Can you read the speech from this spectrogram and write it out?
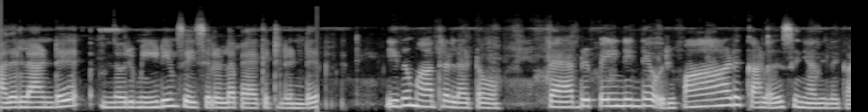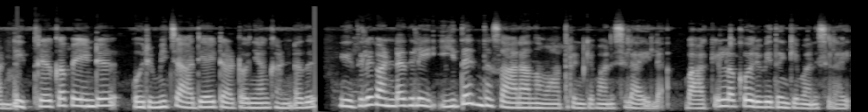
അതല്ലാണ്ട് ഒരു മീഡിയം സൈസിലുള്ള പാക്കറ്റിലുണ്ട്. ഇത് മാത്രമല്ല കേട്ടോ ഫാബ്രിക് പെയിന്റിന്റെ ഒരുപാട് കളേഴ്സ് ഞാനിതിൽ കണ്ടു. ഇത്രയൊക്കെ പെയിന്റ് ഒരുമിച്ച് ആദ്യമായിട്ടാട്ടോ ഞാൻ കണ്ടത്. ഇതിൽ കണ്ടതിൽ ഇതെന്താ സാധനമെന്ന് മാത്രം എനിക്ക് മനസ്സിലായില്ല. ബാക്കിയുള്ളൊക്കെ ഒരുവിധം എനിക്ക് മനസ്സിലായി.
